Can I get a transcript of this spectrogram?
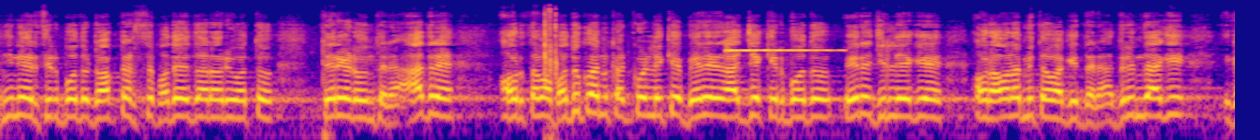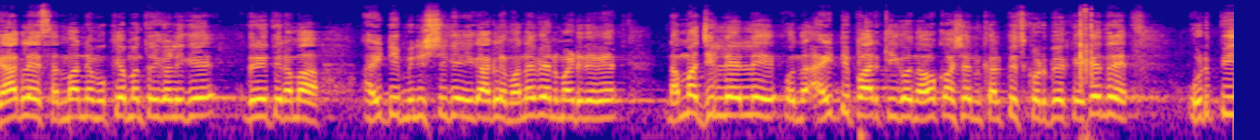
ಇಂಜಿನಿಯರ್ಸ್ ಇರ್ಬೋದು ಡಾಕ್ಟರ್ಸ್ ಪದವೀಧರರು ಇವತ್ತು ತೆರೆಗಡೆ ಹೊಂತಾರೆ ಆದರೆ ಅವರು ತಮ್ಮ ಬದುಕನ್ನು ಕಟ್ಕೊಳ್ಳಿಕ್ಕೆ ಬೇರೆ ರಾಜ್ಯಕ್ಕೆ ಇರ್ಬೋದು, ಬೇರೆ ಜಿಲ್ಲೆಗೆ ಅವರು ಅವಲಂಬಿತವಾಗಿದ್ದಾರೆ. ಅದರಿಂದಾಗಿ ಈಗಾಗಲೇ ಸನ್ಮಾನ್ಯ ಮುಖ್ಯಮಂತ್ರಿಗಳಿಗೆ, ಅದೇ ರೀತಿ ನಮ್ಮ ಐ ಟಿ ಮಿನಿಸ್ಟ್ರಿಗೆ ಈಗಾಗಲೇ ಮನವಿಯನ್ನು ಮಾಡಿದ್ದೇವೆ. ನಮ್ಮ ಜಿಲ್ಲೆಯಲ್ಲಿ ಒಂದು ಐ ಟಿ ಪಾರ್ಕಿಗೆ ಒಂದು ಅವಕಾಶವನ್ನು ಕಲ್ಪಿಸಿಕೊಡ್ಬೇಕು. ಏಕೆಂದ್ರೆ ಉಡುಪಿ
